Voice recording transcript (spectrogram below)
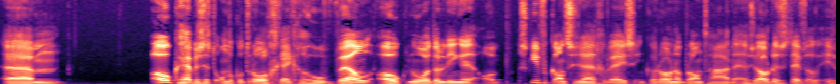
Um, ook hebben ze het onder controle gekregen, hoewel ook Noorderlingen op skivakantie zijn geweest in coronabrandhaarden en zo. Dus het heeft ook, is,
